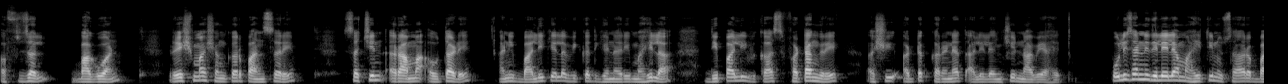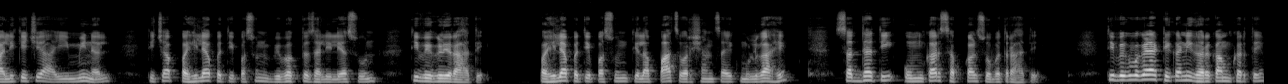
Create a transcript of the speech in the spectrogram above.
अफजल बागवान रेश्मा शंकर पानसरे सचिन रामा अवताडे आणि बालिकेला विकत घेणारी महिला दीपाली विकास फटांगरे अशी अटक करण्यात आलेल्यांची नावे आहेत. पोलिसांनी दिलेल्या माहितीनुसार बालिकेची आई मिनल तिच्या पहिल्या पतीपासून विभक्त झालेली असून ती वेगळी राहते. पहिल्या पतीपासून तिला पाच वर्षांचा एक मुलगा आहे. सध्या ती ओमकार सपकाळ सोबत राहते. ती वेगवेगळ्या ठिकाणी घरकाम करते.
